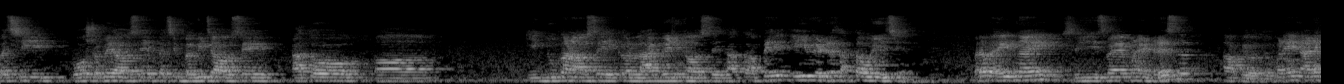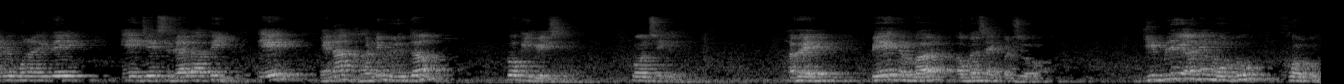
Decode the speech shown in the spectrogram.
પછી પોસ્ટ ઓફિસ આવશે, પછી બગીચા આવશે, કાં તો એક દુકાન આવશે, એક લાર્જ બિલ્ડિંગ આવશે, કાં તો આપણે એ એડ્રેસ આપતા હોઈએ છીએ. બરાબર? એ રીતના એ શ્રી ઈશ્વરે પણ એડ્રેસ આપ્યો હતો. પણ એ નાનકડી ગુના લીધે એ જે સિદ્ધાર્થ હતી, એ એના ઘરની વિરુદ્ધ પોકી ગઈ છે. પહોંચી ગઈ. હવે પેજ નંબર 59 પર જુઓ. ગીબલી અને મોટું ખોટું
